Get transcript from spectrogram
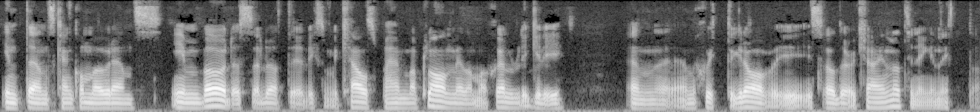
inte ens kan komma överens inbördes eller att det liksom är kaos på hemmaplan medan man själv ligger i en, en skyttegrav i, i södra Ukraina till ingen nytta.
